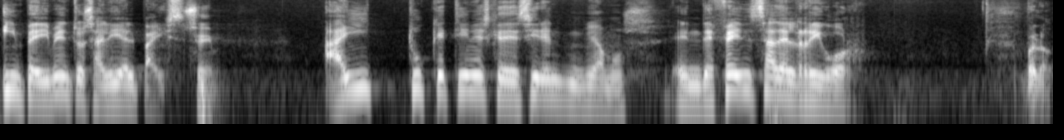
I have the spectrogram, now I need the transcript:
impedimento de salida del país. Sí. Ahí tú qué tienes que decir en, digamos, en defensa del rigor. Bueno,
